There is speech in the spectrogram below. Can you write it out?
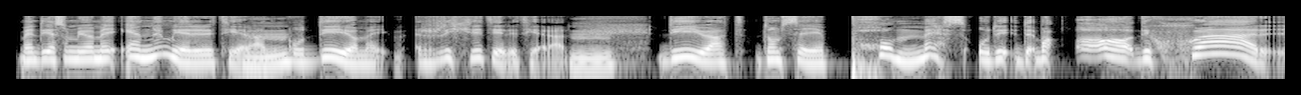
men det som gör mig ännu mer irriterad, Mm. och det gör mig riktigt irriterad, det är ju att de säger pommes och det, det, bara, åh, det skär i.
